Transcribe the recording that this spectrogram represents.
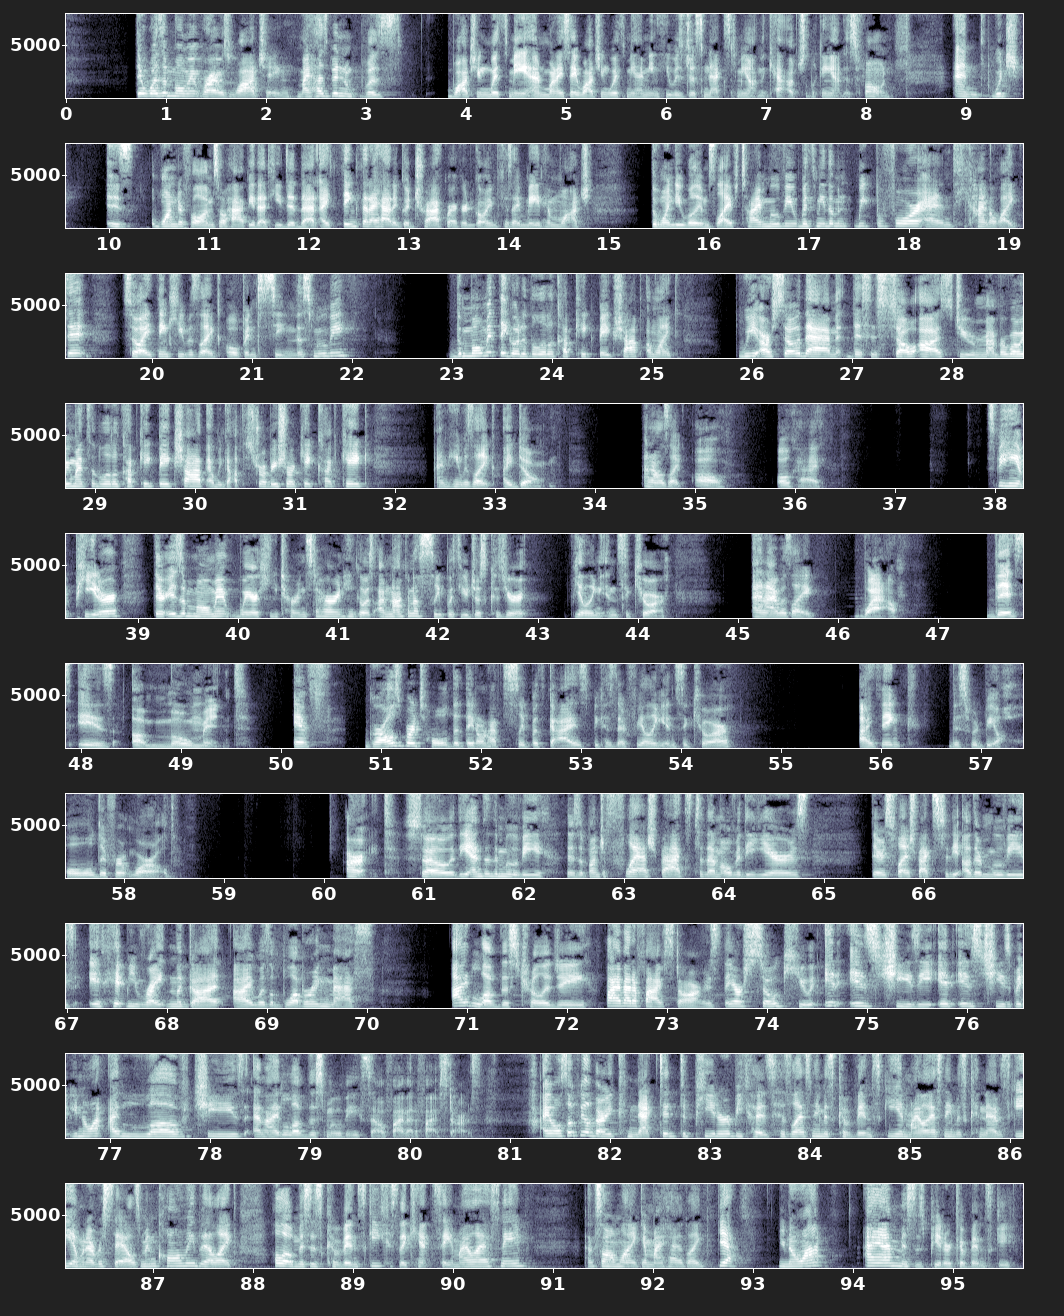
There was a moment where I was watching, my husband was watching with me. And when I say watching with me, I mean he was just next to me on the couch looking at his phone. And which is wonderful. I'm so happy that he did that. I think that I had a good track record going because I made him watch the Wendy Williams Lifetime movie with me the week before and he kind of liked it. So I think he was like open to seeing this movie. The moment they go to the little cupcake bake shop, I'm like, we are so them. This is so us. Do you remember when we went to the little cupcake bake shop and we got the strawberry shortcake cupcake? And he was like, I don't. And I was like, oh, okay. Speaking of Peter, there is a moment where he turns to her and he goes, I'm not going to sleep with you just because you're feeling insecure. And I was like, wow, this is a moment. If girls were told that they don't have to sleep with guys because they're feeling insecure, I think this would be a whole different world. All right, so the end of the movie, there's a bunch of flashbacks to them over the years. There's flashbacks to the other movies. It hit me right in the gut. I was a blubbering mess. I love this trilogy. Five out of five stars. They are so cute. It is cheesy. It is cheese, but you know what? I love cheese and I love this movie. So five out of five stars. I also feel very connected to Peter because his last name is Kavinsky and my last name is Konevsky. And whenever salesmen call me, they're like, hello, Mrs. Kavinsky, because they can't say my last name. And so I'm like, in my head, like, yeah, you know what? I am Mrs. Peter Kavinsky.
